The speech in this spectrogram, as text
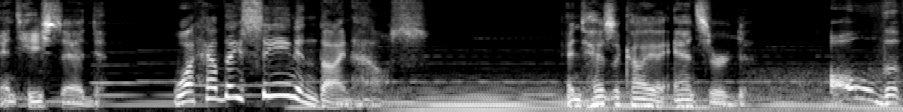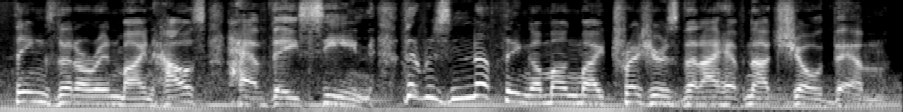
And he said, What have they seen in thine house? And Hezekiah answered, All the things that are in mine house have they seen. There is nothing among my treasures that I have not showed them.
